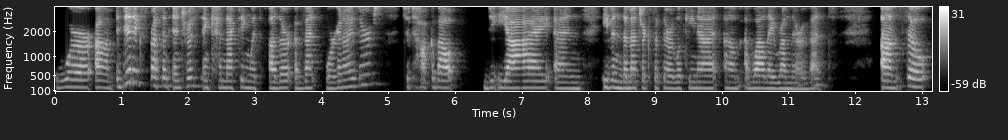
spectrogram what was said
were um, did express an interest in connecting with other event organizers to talk about DEI and even the metrics that they're looking at um, while they run their event. Um, so,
